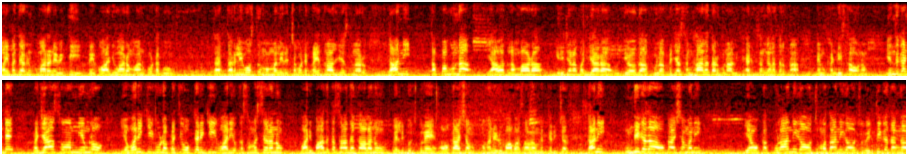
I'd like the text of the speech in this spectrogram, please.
మైపతి అరుణ్ కుమార్ అనే వ్యక్తి రేపు ఆదివారం మానుకోటకు తరలి వస్తూ మమ్మల్ని రెచ్చగొట్టే ప్రయత్నాలు చేస్తున్నారు. దాన్ని తప్పకుండా యావత్ లంబాడ గిరిజన బంజారా ఉద్యోగ కుల ప్రజా సంఘాల తరఫున విద్యార్థి సంఘాల తరఫున మేము ఖండిస్తా ఉన్నాం. ఎందుకంటే ప్రజాస్వామ్యంలో ఎవరికి కూడా ప్రతి ఒక్కరికి వారి యొక్క సమస్యలను వారి బాధక సాధకాలను వెళ్ళిపుచ్చుకునే అవకాశం మహనీయుడు బాబాసాహెబ్ అంబేద్కర్ ఇచ్చారు. కానీ ఉంది కదా అవకాశం అని ఏ ఒక్క కులాన్ని కావచ్చు మతాన్ని కావచ్చు వ్యక్తిగతంగా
